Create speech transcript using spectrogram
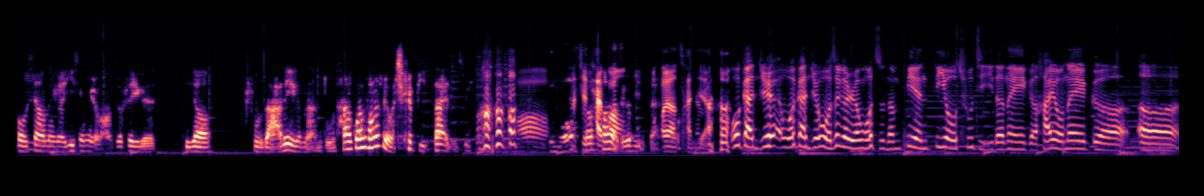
后像那个异形女王就是一个比较复杂的一个难度，它官方是有这个比赛的，其实。哦，这太棒了，这个比赛，好想参加。我感觉我感觉我这个人我只能变 Dio 初级的那个，还有那个呃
